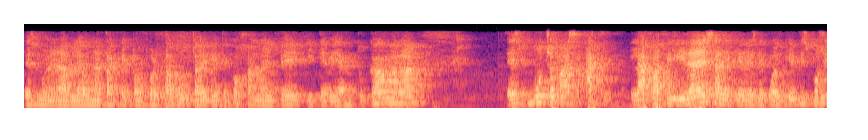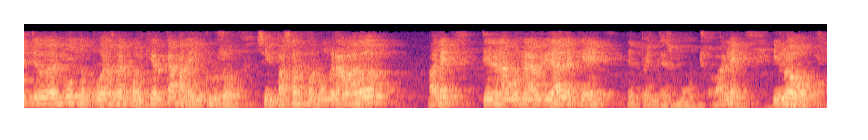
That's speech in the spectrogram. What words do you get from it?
es vulnerable a un ataque por fuerza bruta de que te cojan la IP y te vean tu cámara, es mucho más la facilidad esa de que desde cualquier dispositivo del mundo puedas ver cualquier cámara, incluso sin pasar por un grabador, ¿vale? Tiene la vulnerabilidad de que dependes mucho, ¿vale? Y luego,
